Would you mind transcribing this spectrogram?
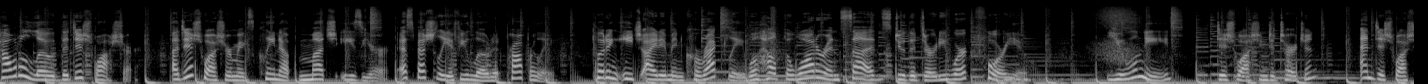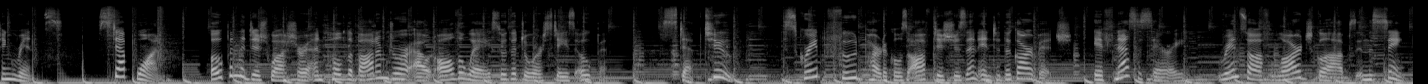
How to load the dishwasher. A dishwasher makes cleanup much easier, especially if you load it properly. Putting each item in correctly will help the water and suds do the dirty work for you. You will need dishwashing detergent and dishwashing rinse. Step 1. Open the dishwasher and pull the bottom drawer out all the way so the door stays open. Step 2. Scrape food particles off dishes and into the garbage. If necessary, rinse off large globs in the sink.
